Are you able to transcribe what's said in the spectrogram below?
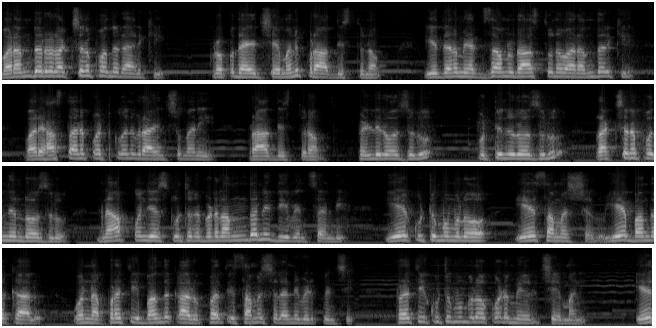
వారందరూ రక్షణ పొందడానికి కృపదయ చేయమని ప్రార్థిస్తున్నాం. ఈ దినం ఎగ్జామ్లు రాస్తున్న వారందరికీ వారి హస్తాన్ని పట్టుకొని వ్రాయించమని ప్రార్థిస్తున్నాం. పెళ్ళి రోజులు పుట్టినరోజులు రక్షణ పొందిన రోజులు జ్ఞాపకం చేసుకుంటున్న బిడ్డలందరినీ దీవించండి. ఏ కుటుంబంలో ఏ సమస్యలు ఏ బంధకాలు ఉన్న ప్రతి బంధకాలు ప్రతి సమస్యలన్నీ విడిపించి ప్రతి కుటుంబంలో కూడా మీరు చేయమని ఏ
